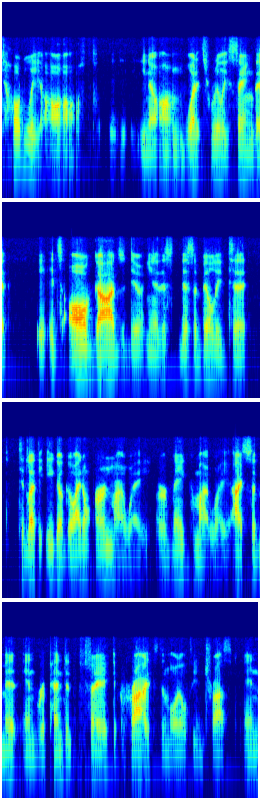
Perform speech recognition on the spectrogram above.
totally off, you know, on what it's really saying. That it's all God's doing. You know, this this ability to to let the ego go. I don't earn my way or make my way. I submit in repentant faith to Christ and loyalty and trust. And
